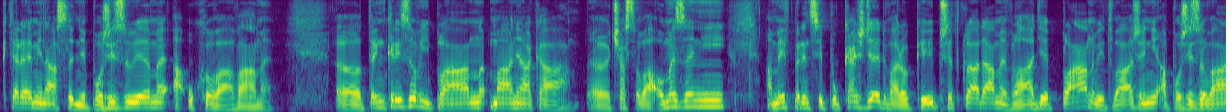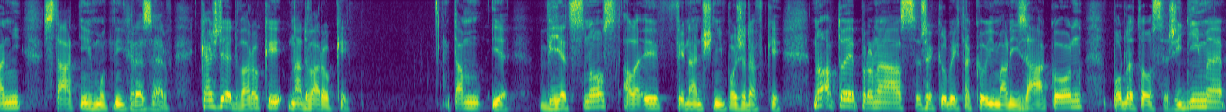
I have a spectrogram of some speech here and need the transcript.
které my následně pořizujeme a uchováváme. E, ten krizový plán má nějaká e, časová omezení a my v principu každé dva roky předkládáme vládě plán vytváření a pořizování státních hmotných rezerv. Každé dva roky na dva roky. Tam je věcnost, ale i finanční požadavky. No a to je pro nás, řekl bych, takový malý zákon. Podle toho se řídíme.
